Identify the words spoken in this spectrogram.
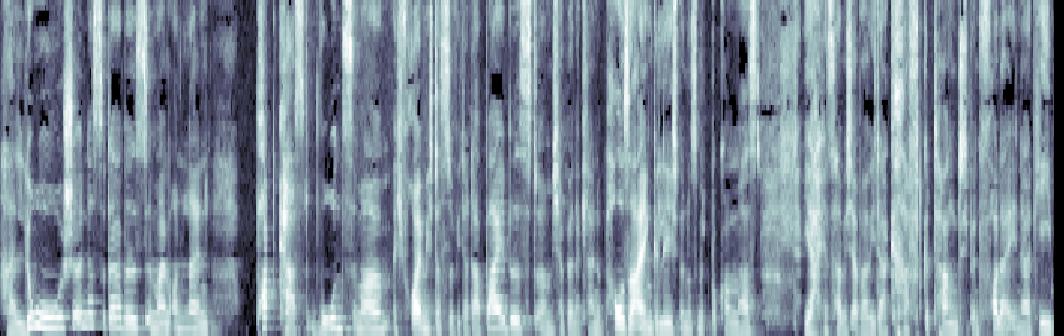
Hallo, schön, dass du da bist in meinem Online- Podcast-Wohnzimmer. Ich freue mich, dass du wieder dabei bist. Ähm, ich habe ja eine kleine Pause eingelegt, wenn du es mitbekommen hast. Ja, jetzt habe ich aber wieder Kraft getankt. Ich bin voller Energie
